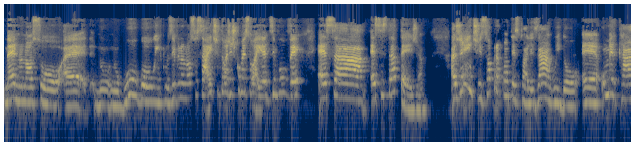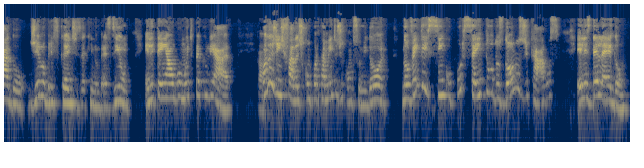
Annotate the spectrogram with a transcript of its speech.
né, no nosso é, no, no, Google, inclusive no nosso site. Então a gente começou aí a desenvolver essa, essa estratégia. A gente, só para contextualizar, Guido, é, o mercado de lubrificantes aqui no Brasil, ele tem algo muito peculiar. Tá. Quando a gente fala de comportamento de consumidor, 95% dos donos de carros, eles delegam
